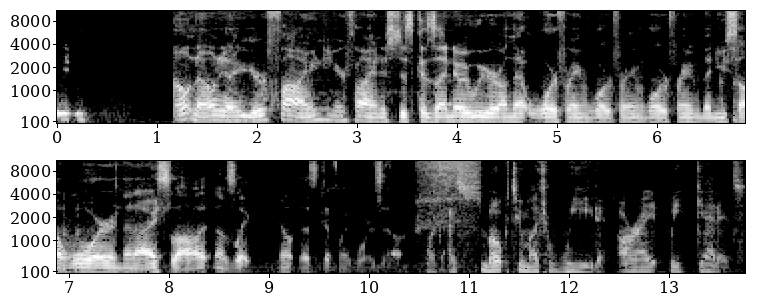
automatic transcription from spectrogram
okay. Oh no, no, you're fine. You're fine. It's just because I know we were on that Warframe, Warframe, Warframe. Then you saw War, and then I saw it, and I was like, no, that's definitely Warzone. Look, I smoke too much weed. All right, we get it.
